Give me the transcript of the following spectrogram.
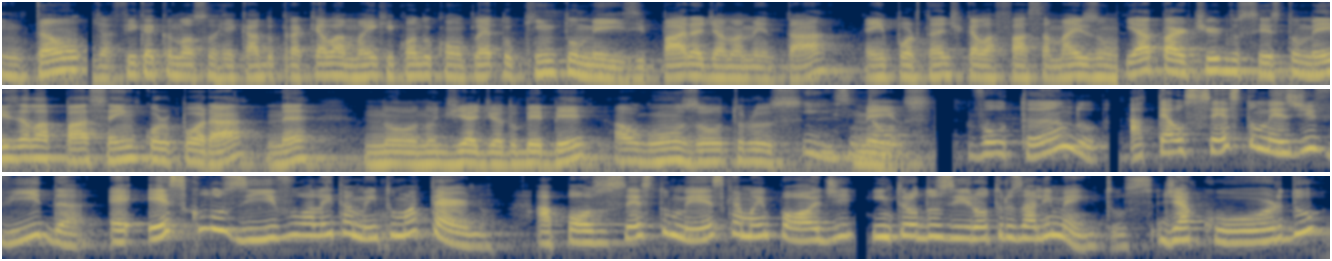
Então, já fica aqui o nosso recado para aquela mãe que, quando completa o quinto mês e para de amamentar, é importante que ela faça mais um. E a partir do sexto mês, ela passe a incorporar, né, no, no dia a dia do bebê, alguns outros Isso, então, meios. Então, voltando, até o sexto mês de vida é exclusivo o aleitamento materno após o sexto mês que a mãe pode introduzir outros alimentos, de acordo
